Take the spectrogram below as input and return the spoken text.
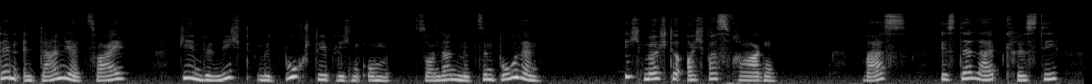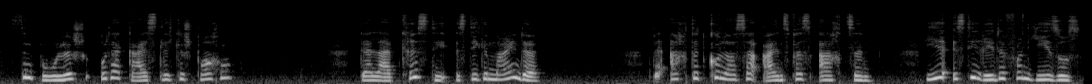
Denn in Daniel 2 gehen wir nicht mit Buchstäblichen um, sondern mit Symbolen. Ich möchte euch was fragen. Was ist der Leib Christi symbolisch oder geistlich gesprochen? Der Leib Christi ist die Gemeinde. Beachtet Kolosser 1, Vers 18. Hier ist die Rede von Jesus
